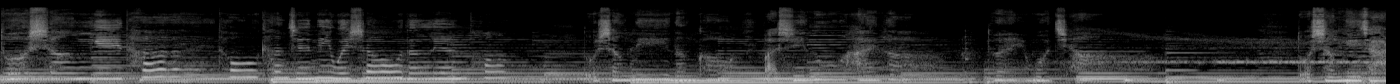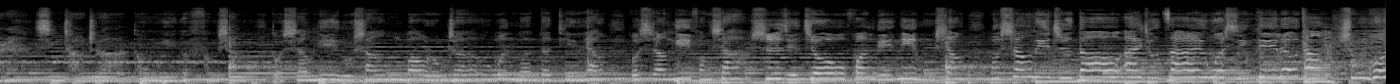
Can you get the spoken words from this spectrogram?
多想一抬头看见你微笑的脸庞；多想你能够把喜怒哀乐对我讲。多想一家人心朝着同一个方向，多想一路上包容着温暖的体谅，多想一放下世界就还给你梦想，多想你知道爱就在我心底流淌，生活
